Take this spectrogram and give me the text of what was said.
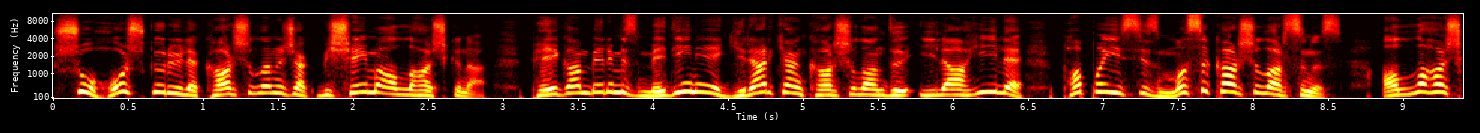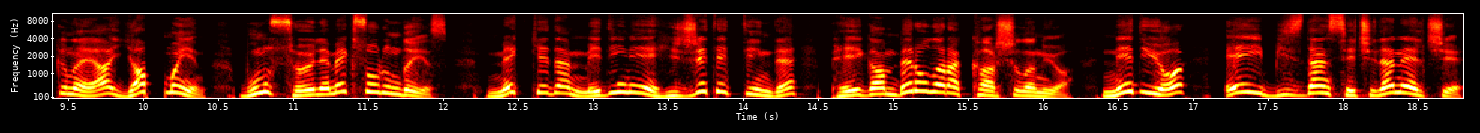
Şu hoşgörüyle karşılanacak bir şey mi Allah aşkına? Peygamberimiz Medine'ye girerken karşılandığı ilahiyle papayı siz nasıl karşılarsınız? Allah aşkına ya yapmayın. Bunu söylemek zorundayız. Mekke'den Medine'ye hicret ettiğinde peygamber olarak karşılanıyor. Ne diyor? Ey bizden seçilen elçi,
